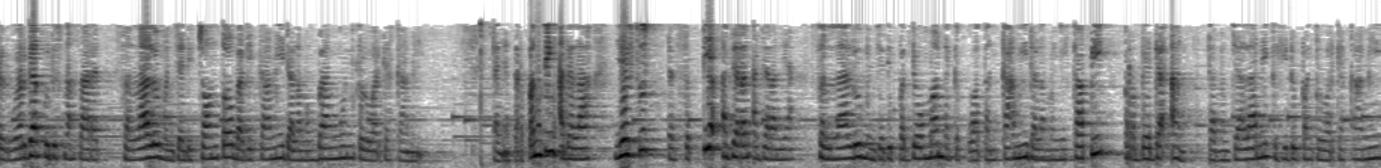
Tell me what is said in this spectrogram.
keluarga Kudus Nazaret selalu menjadi contoh bagi kami dalam membangun keluarga kami. Dan yang terpenting adalah Yesus dan setiap ajaran-ajarannya selalu menjadi pedoman dan kekuatan kami dalam menyikapi perbedaan dan menjalani kehidupan keluarga kami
